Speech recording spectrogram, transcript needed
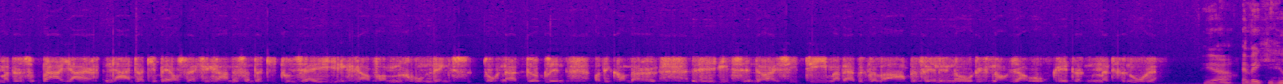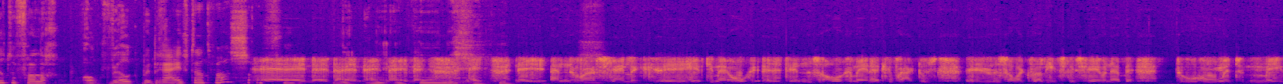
Maar dat is een paar jaar nadat je bij ons weggegaan is. En dat hij toen zei, ik ga van GroenLinks toch naar Dublin. Want ik kan daar uh, iets in de ICT, maar daar heb ik wel een aanbeveling nodig. Nou ja, oké, okay, met genoegen. Ja, en weet je heel toevallig ook welk bedrijf dat was? Of? Nee, nee, nee, nee, nee, nee, nee, nee, nee. En waarschijnlijk uh, heeft hij mij ook het in zijn algemeenheid gevraagd. Dus uh, zal ik wel iets geschreven hebben whom it may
